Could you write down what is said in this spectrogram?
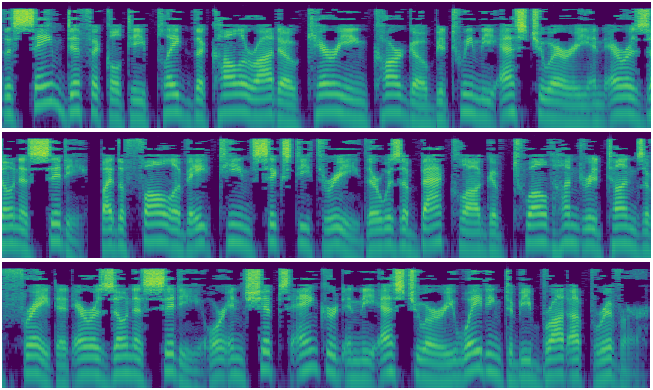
The same difficulty plagued the Colorado carrying cargo between the estuary and Arizona City. By the fall of 1863, there was a backlog of 1,200 tons of freight at Arizona City or in ships anchored in the estuary waiting to be brought up river.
